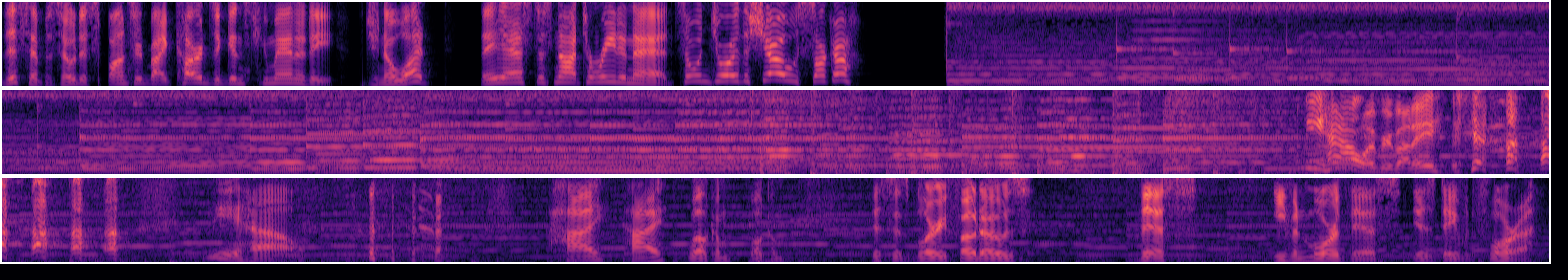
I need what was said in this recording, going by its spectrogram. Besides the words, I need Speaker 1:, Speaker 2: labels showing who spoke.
Speaker 1: This episode is sponsored by Cards Against Humanity. But you know what? They asked us not to read an ad, so enjoy the show, sucker! Ni hao, everybody!
Speaker 2: Ni hao.
Speaker 1: Hi, hi, welcome, welcome. This is Blurry Photos. This, even more this, is David Flora.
